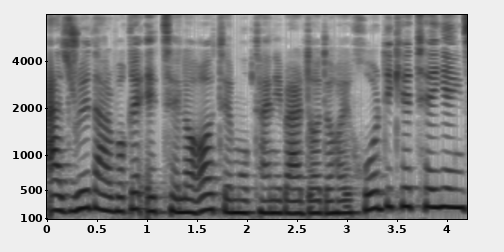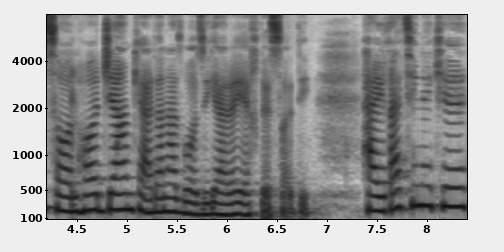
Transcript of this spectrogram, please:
از روی در واقع اطلاعات مبتنی بر داده های خوردی که طی این سالها جمع کردن از بازیگرای اقتصادی. حقیقت اینه که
